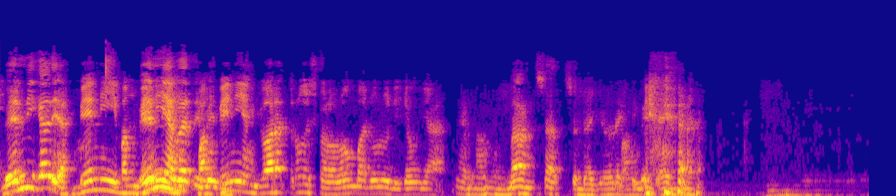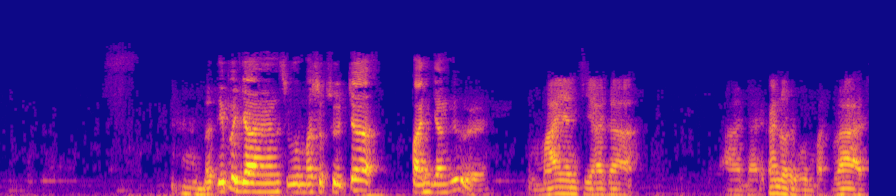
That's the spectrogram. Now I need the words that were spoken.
Beni kali ya? Beni, Bang Beni Beni yang berarti, Bang Beni. Beni yang juara terus kalau lomba dulu di Jogja. Memang bangsat sudah jelek Bang ikut Nah, Berarti perjalanan sebelum masuk Suca panjang juga ya? Lumayan sih ada ah, dari kan 2014.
